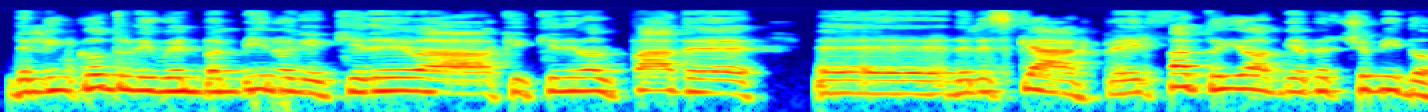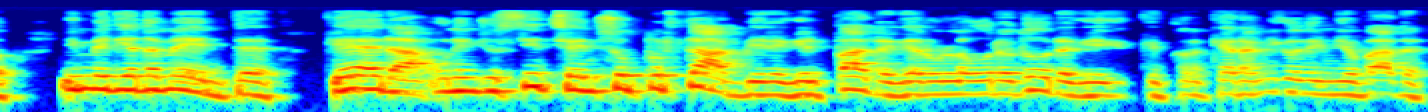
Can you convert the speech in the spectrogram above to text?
dell'incontro di quel bambino che chiedeva, che chiedeva al padre eh, delle scarpe, il fatto che io abbia percepito immediatamente che era un'ingiustizia insopportabile che il padre, che era un lavoratore, che, che, che era amico di mio padre,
